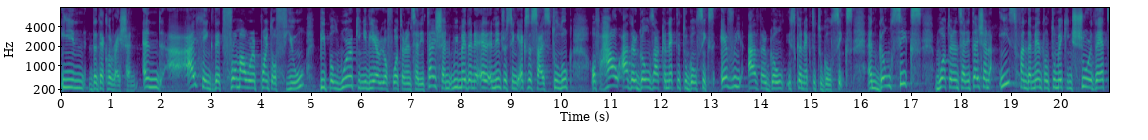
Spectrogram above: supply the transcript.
in the declaration. And I think that from our point of view, people working in the area of water and sanitation, we made an, an, interesting exercise to look of how other goals are connected to goal six. Every other goal is connected to goal six. And goal six, water and sanitation, is fundamental to making sure that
